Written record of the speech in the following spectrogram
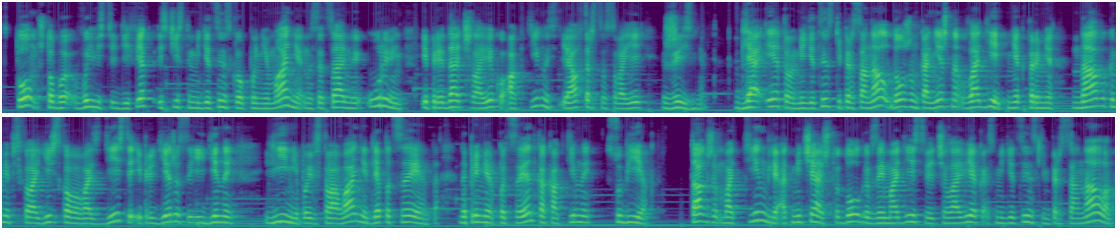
в том, чтобы вывести дефект из чисто медицинского понимания на социальный уровень и придать человеку активность и авторство своей жизни. Для этого медицинский персонал должен, конечно, владеть некоторыми навыками психологического воздействия и придерживаться единой линии повествования для пациента, например, пациент как активный субъект. Также Маттингли отмечает, что долгое взаимодействие человека с медицинским персоналом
